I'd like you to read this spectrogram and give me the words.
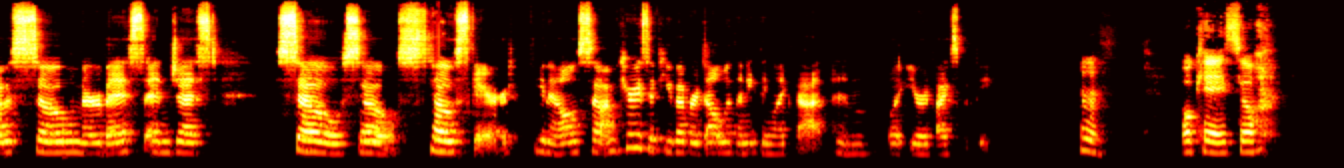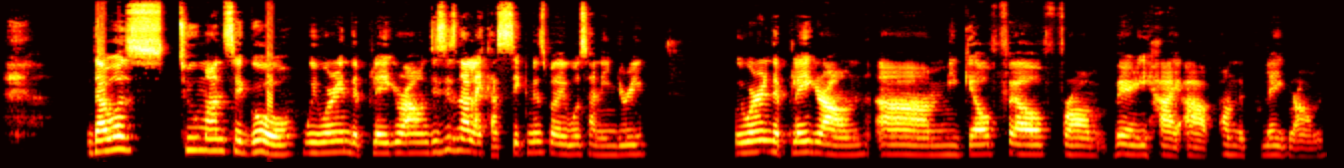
I was so nervous and just so, so, so scared, you know? So I'm curious if you've ever dealt with anything like that and what your advice would be. Hmm. Okay, so that was two months ago. We were in the playground. This is not like a sickness, but it was an injury. We were in the playground. Um, Miguel fell from very high up on the playground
